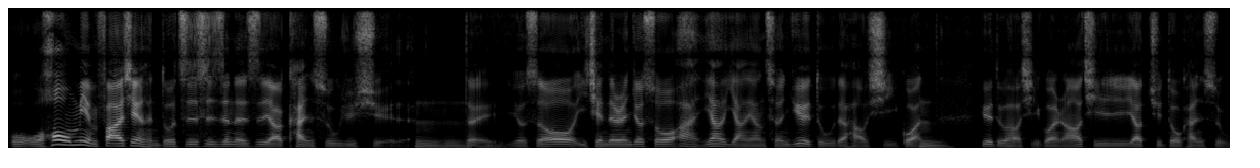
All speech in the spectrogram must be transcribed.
我，我后面发现很多知识真的是要看书去学的。嗯嗯，对，有时候以前的人就说啊，要养养成阅读的好习惯，嗯阅读好习惯，然后其实要去多看书，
